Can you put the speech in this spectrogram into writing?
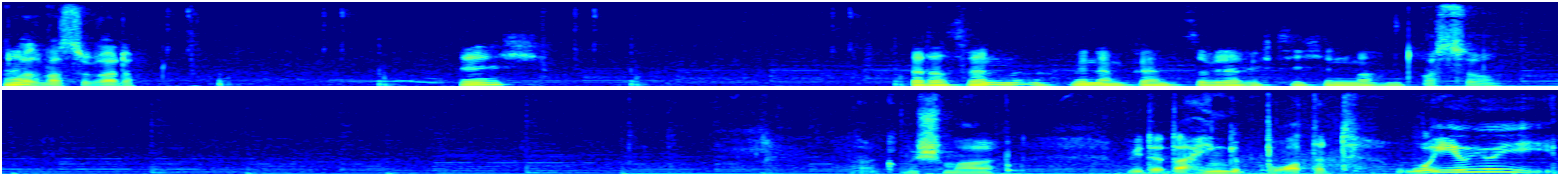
Hm? Was machst du gerade? Ich. Ja, das Win Winamp-Fenster wieder richtig hinmachen. Ach so. Dann komm ich schon mal wieder dahin geportet. Uiuiui.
